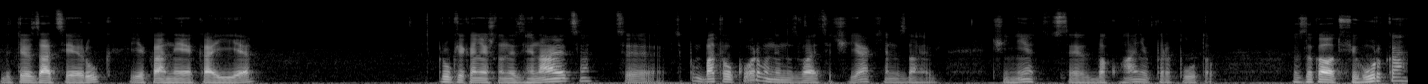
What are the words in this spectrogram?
деталізація рук, яка не яка є. Руки, звісно, не згинаються. Це, це Battle Core вони називаються, чи як, я не знаю. Чи ні, це з Бакуганів переплутав. Ось така от фігурка.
